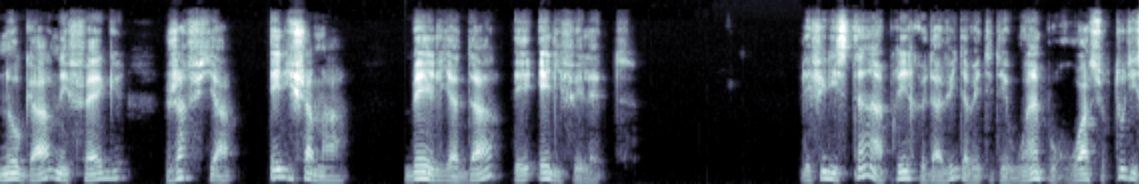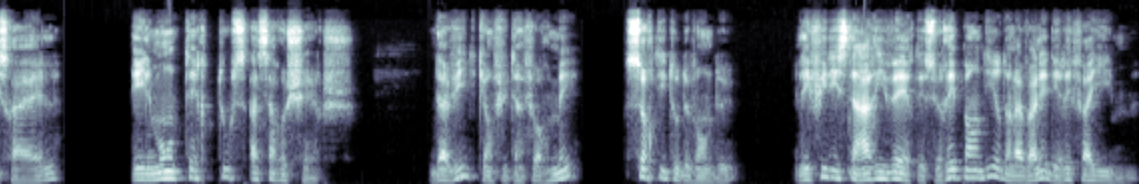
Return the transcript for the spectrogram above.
Noga, Népheg, Japhia, Elishama, Béliada et Éliphélet. Les Philistins apprirent que David avait été oint pour roi sur tout Israël, et ils montèrent tous à sa recherche. David, qui en fut informé, sortit au-devant d'eux. Les Philistins arrivèrent et se répandirent dans la vallée des Réphaïm.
